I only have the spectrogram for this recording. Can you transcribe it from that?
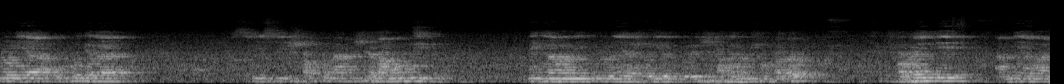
নড়িয়া উপজেলার শ্রী শ্রী সত্যনারায়ণ সেবা মন্দির বিজ্ঞানী নড়িয়া শরীয়তপুরের সাধারণ সম্পাদক। সবাইকে আমি আমার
